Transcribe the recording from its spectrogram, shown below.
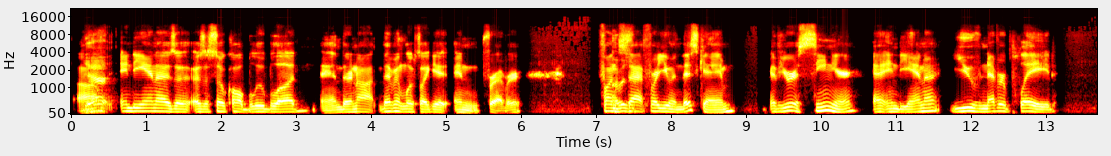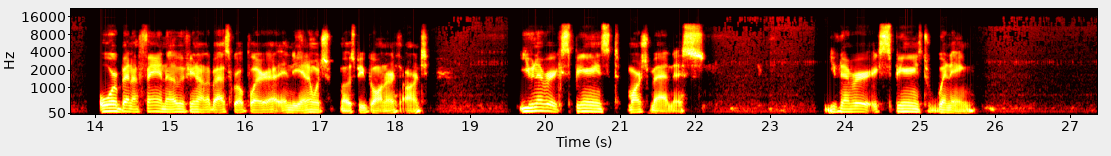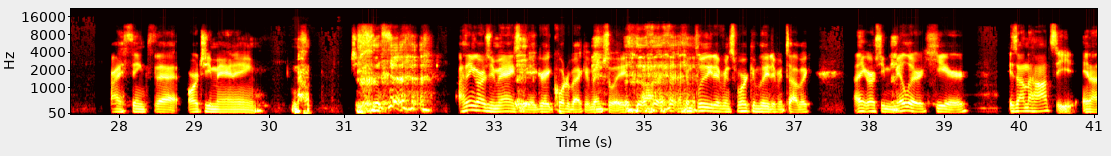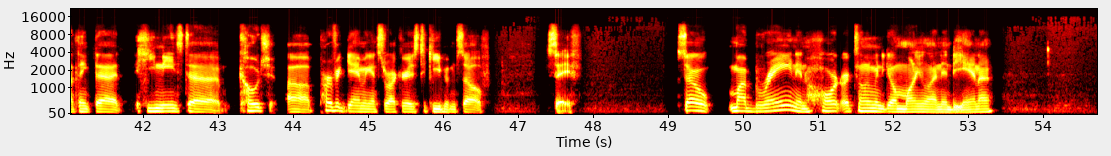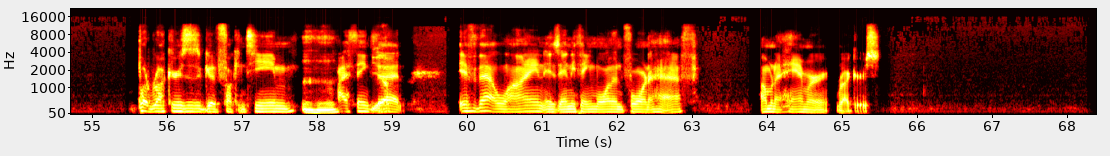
Um, Yeah. Indiana is a is a so called blue blood, and they're not. They haven't looked like it in forever. Fun was- stat for you in this game: if you're a senior at Indiana, you've never played or been a fan of, if you're not a basketball player at Indiana, which most people on earth aren't. You've never experienced March Madness. You've never experienced winning. I think that Archie Manning. I think Archie Manning's gonna be a great quarterback eventually. Uh, completely different sport, completely different topic. I think Archie Miller here is on the hot seat, and I think that he needs to coach a perfect game against Rutgers to keep himself safe. So my brain and heart are telling me to go moneyline Indiana, but Rutgers is a good fucking team. Mhm. I think Yep. that if that line is anything more than four and a half, I'm gonna hammer Rutgers.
